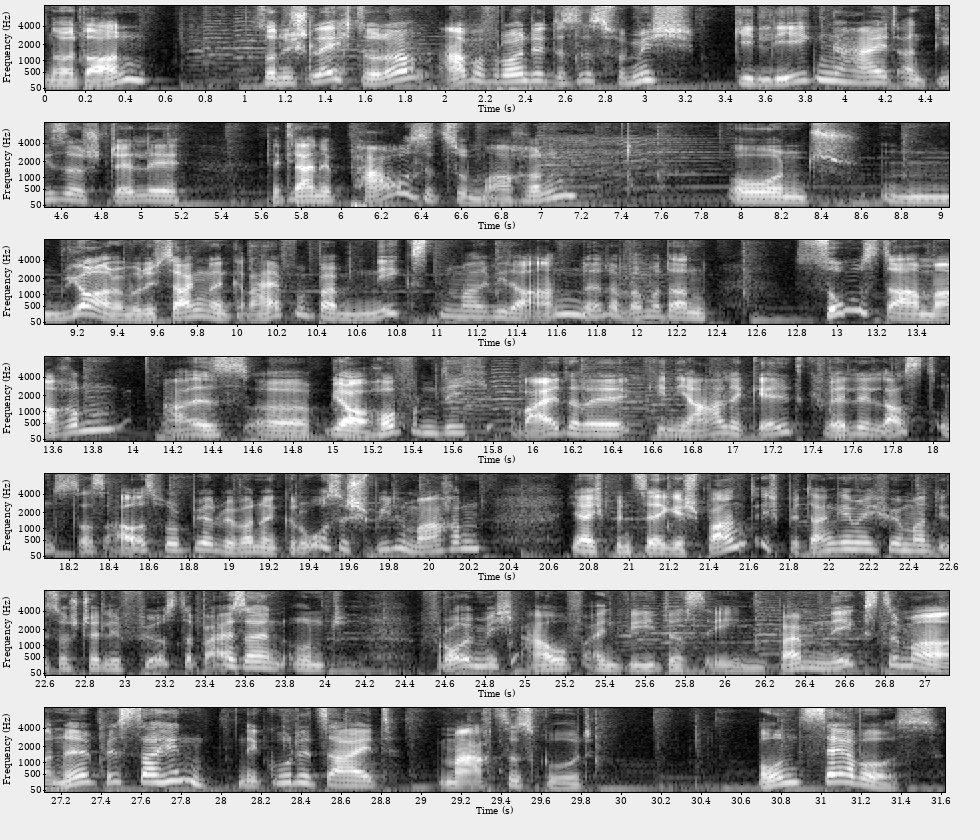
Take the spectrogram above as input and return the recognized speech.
Na dann. Doch nicht schlecht, oder? Aber Freunde, das ist für mich Gelegenheit an dieser Stelle eine kleine Pause zu machen. Und mm, ja, dann würde ich sagen, dann greifen wir beim nächsten Mal wieder an. Ne? Da werden wir dann Sumstar machen als äh, ja hoffentlich weitere geniale Geldquelle. Lasst uns das ausprobieren. Wir werden ein großes Spiel machen. Ja, ich bin sehr gespannt. Ich bedanke mich wie immer an dieser Stelle fürs dabei sein und freue mich auf ein Wiedersehen beim nächsten Mal. Ne? Bis dahin, eine gute Zeit, macht's es gut und Servus.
